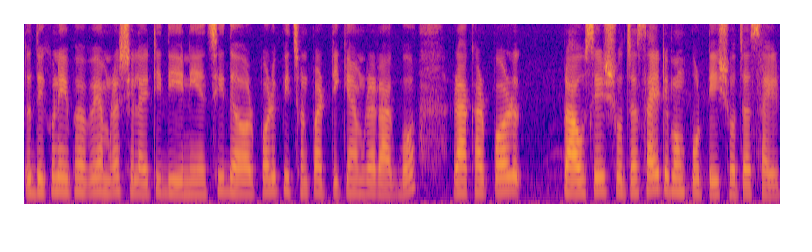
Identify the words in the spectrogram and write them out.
তো দেখুন, এইভাবে আমরা সেলাইটি দিয়ে নিয়েছি। দেওয়ার পরে পিছন পাটটিকে আমরা রাখব। রাখার পর ব্লাউজের সোজা সাইড এবং পট্টির সোজা সাইড,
